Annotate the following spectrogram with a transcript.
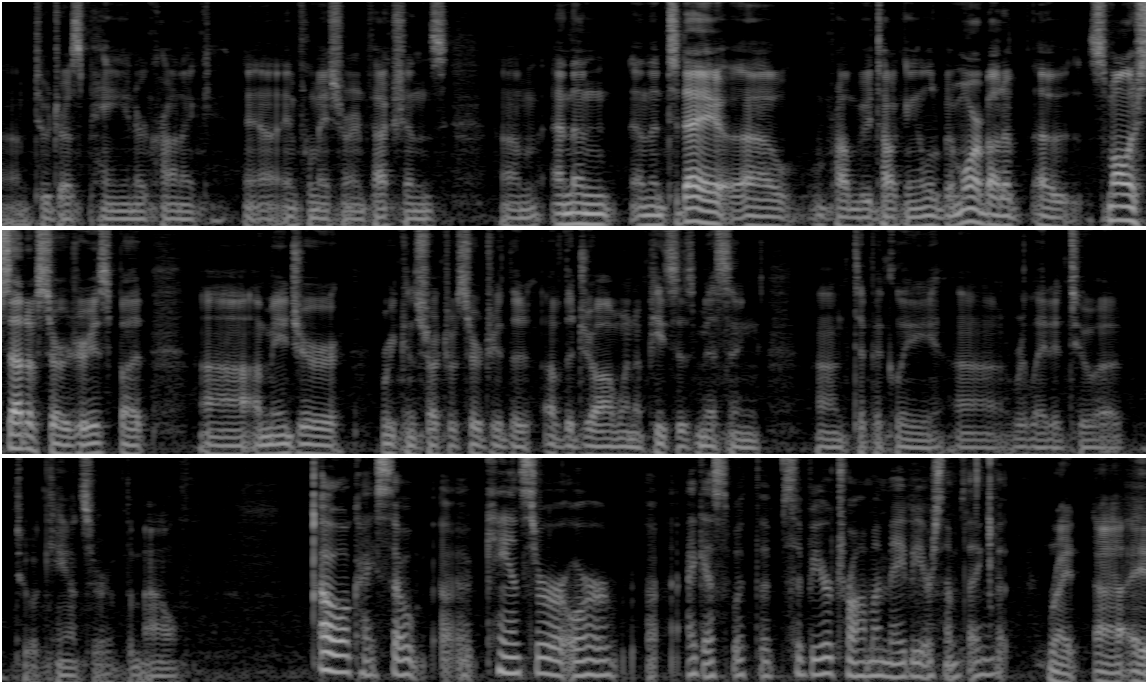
um, to address pain or chronic uh, inflammation or infections. Um, and then, and then today uh, we'll probably be talking a little bit more about a, a smaller set of surgeries, but uh, a major reconstructive surgery of the, of the jaw when a piece is missing, um, typically uh, related to a to a cancer of the mouth. Oh, okay. So uh, cancer, or uh, I guess with the severe trauma, maybe or something. But right, uh, a,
